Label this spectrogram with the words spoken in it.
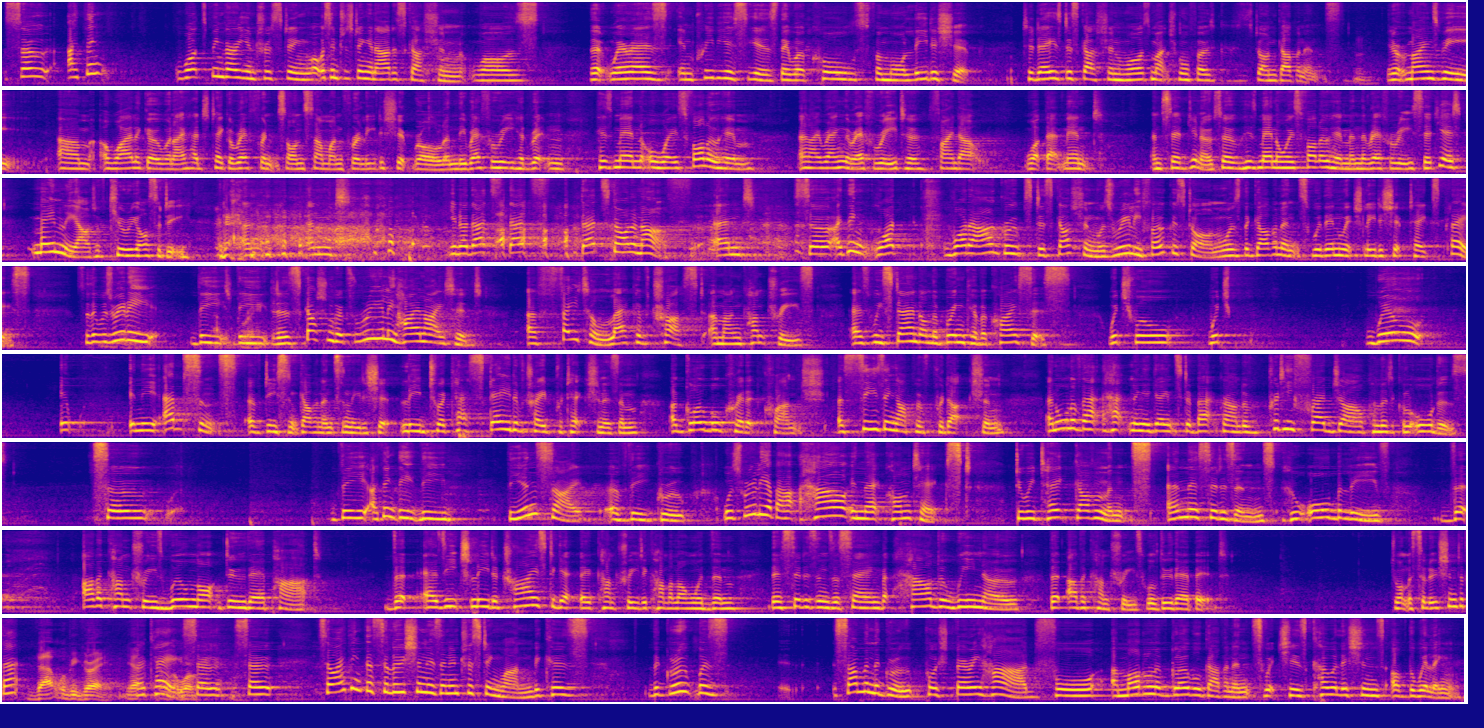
So I think what's been very interesting, what was interesting in our discussion was that whereas in previous years there were calls for more leadership, today's discussion was much more focused on governance. Mm. You know, it reminds me um, a while ago when I had to take a reference on someone for a leadership role and the referee had written, his men always follow him, and I rang the referee to find out what that meant and said, you know, so his men always follow him, and the referee said, yes, mainly out of curiosity. and, and, you know, that's, that's, that's not enough. And so I think what, what our group's discussion was really focused on was the governance within which leadership takes place. So there was really, the, the, the discussion groups really highlighted a fatal lack of trust among countries as we stand on the brink of a crisis which will which will, it, in the absence of decent governance and leadership, lead to a cascade of trade protectionism, a global credit crunch, a seizing up of production, and all of that happening against a background of pretty fragile political orders. So the, I think the, the, the insight of the group was really about how in that context do we take governments and their citizens who all believe that other countries will not do their part, that as each leader tries to get their country to come along with them, their citizens are saying, but how do we know that other countries will do their bit? Do you want the solution to that? That would be great. Yeah. Okay, so, so, so I think the solution is an interesting one because the group was, some in the group pushed very hard for a model of global governance which is coalitions of the willing.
